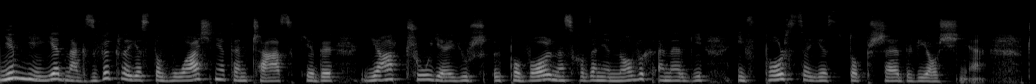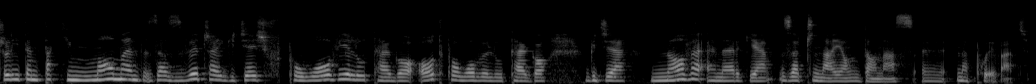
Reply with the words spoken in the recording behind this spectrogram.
Niemniej jednak zwykle jest to właśnie ten czas, kiedy ja czuję już powolne schodzenie nowych energii i w Polsce jest to przedwiośnie. Czyli ten taki moment zazwyczaj gdzieś w połowie lutego, od połowy lutego, gdzie nowe energie zaczynają do nas y, napływać.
